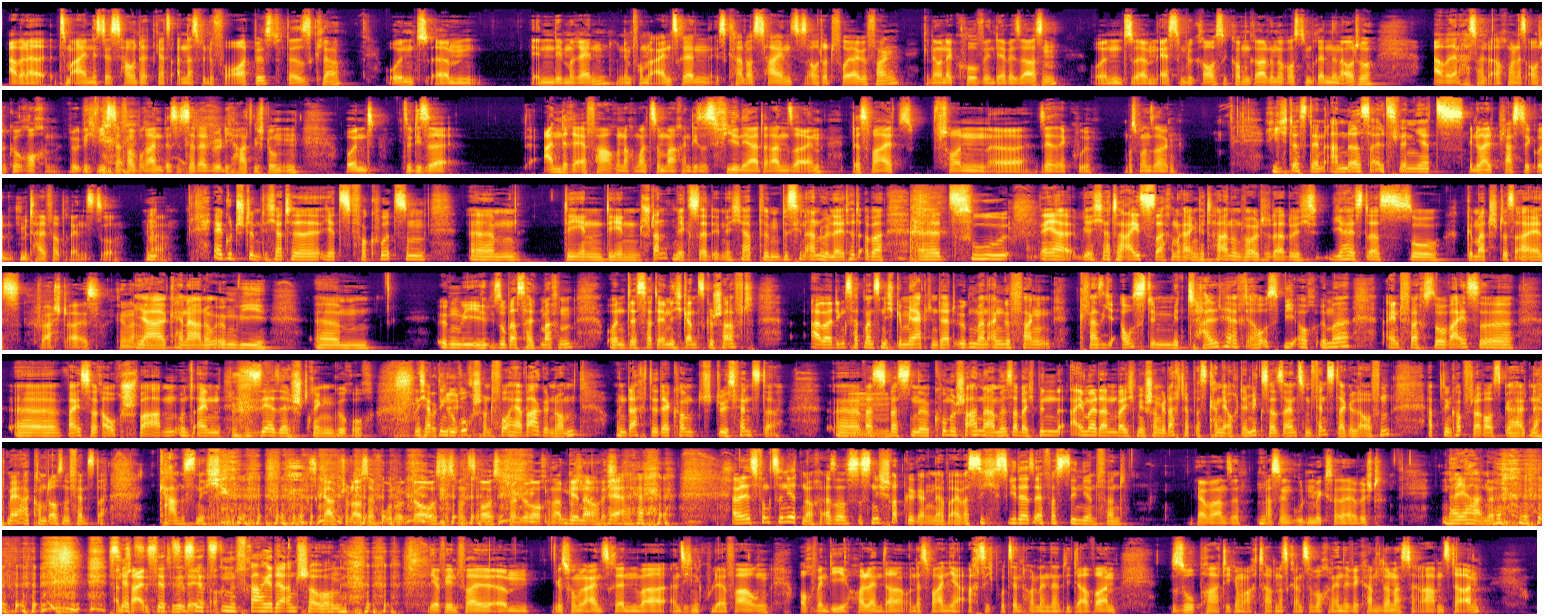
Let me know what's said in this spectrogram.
Aber na, zum einen ist der Sound halt ganz anders, wenn du vor Ort bist, das ist klar. Und ähm, in dem Rennen, in dem Formel 1 Rennen, ist Carlos Sainz, das Auto hat Feuer gefangen, genau in der Kurve, in der wir saßen. Und ähm, er ist zum Glück rausgekommen, gerade noch aus dem brennenden Auto. Aber dann hast du halt auch mal das Auto gerochen. Wirklich, wie es da verbrannt ist. Es hat halt wirklich hart gestunken. Und so diese andere Erfahrung nochmal zu machen, dieses viel näher dran sein, das war halt schon äh, sehr, sehr cool, muss man sagen. Riecht das denn anders, als wenn jetzt Wenn du halt Plastik und Metall verbrennst, so. Ja. Ja gut, stimmt. Ich hatte jetzt vor kurzem ähm, den, den Standmixer, den ich habe, ein bisschen unrelated, aber äh, zu, naja, ich hatte Eissachen reingetan und wollte dadurch, wie heißt das, so gematschtes Eis, Crushed Eis, genau. ja, keine Ahnung, irgendwie, ähm, irgendwie sowas halt machen. Und das hat er nicht ganz geschafft. Allerdings hat man es nicht gemerkt und er hat irgendwann angefangen, quasi aus dem Metall heraus, wie auch immer, einfach so weiße, äh, weiße Rauchschwaden und einen sehr, sehr strengen Geruch. Und ich habe den Okay. Geruch schon vorher wahrgenommen und dachte, der kommt durchs Fenster. Äh, was, was eine komische Annahme ist, aber ich bin einmal dann, weil ich mir schon gedacht habe, das kann ja auch der Mixer sein, zum Fenster gelaufen, hab den Kopf da rausgehalten, dachte mir, ja, kommt aus dem Fenster. Kam es nicht. Es kam schon aus der Wohnung raus, dass man es draußen schon gerochen hat. genau, ja. Aber das funktioniert noch. Also es ist nicht Schrott gegangen dabei, was ich wieder sehr faszinierend fand. ja, Wahnsinn. Hast du einen guten Mixer da erwischt. Naja, ne? ist jetzt, Anscheinend ist jetzt, ist er ja jetzt eine Frage der Anschauung. Nee, auf jeden Fall, ähm, das Formel 1 Rennen war an sich eine coole Erfahrung, auch wenn die Holländer, und das waren ja 80% Holländer, die da waren, so Party gemacht haben das ganze Wochenende. Wir kamen Donnerstagabends da an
